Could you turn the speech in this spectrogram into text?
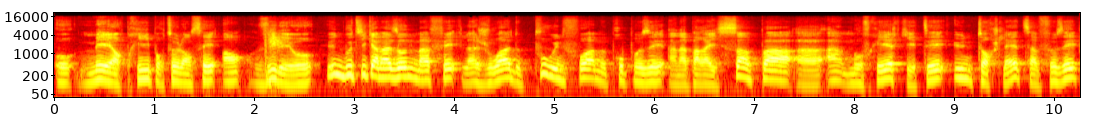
au meilleur prix pour te lancer en vidéo. Une boutique Amazon m'a fait la joie de pour une fois me proposer un appareil sympa euh, à m'offrir qui était une torchelette. Ça faisait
